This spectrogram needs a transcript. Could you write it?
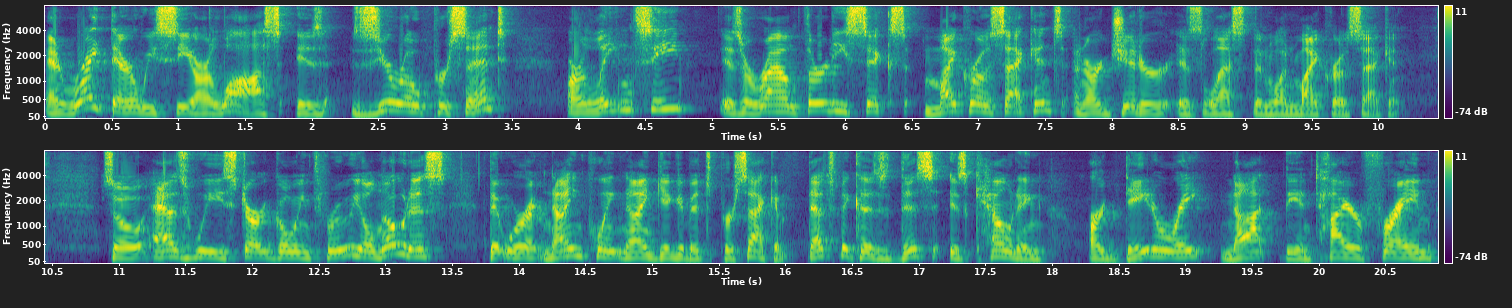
And right there we see our loss is 0%. Our latency is around 36 microseconds and our jitter is less than one microsecond. So as we start going through, you'll notice that we're at 9.9 gigabits per second. That's because this is counting our data rate, not the entire frame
